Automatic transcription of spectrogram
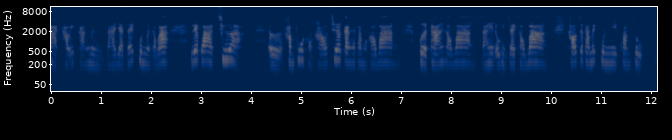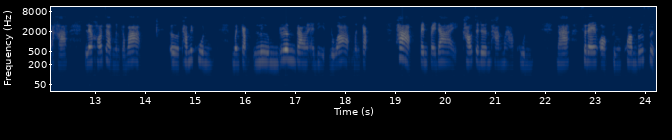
กาสเขาอีกครั้งหนึ่งนะคะ อยากให้คุณเหมือนกับว่า เรียกว่าเชื่อ เออคำพูดของเขาเชื่อการกระทำของเขาบ้าง เปิดทางให้เขาบ้างนะเห็นอกเห็นใจเขาบ้าง เขาจะทำให้คุณมีความสุขนะคะ แล้วเขาจะเหมือนกับว่าเออทำให้คุณเหมือนกับลืมเรื่องราวในอดีต หรือว่าเหมือนกับถ้าเป็นไปได้ เขาจะเดินทางมาหาคุณนะแสดงออกถึงความรู้สึก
